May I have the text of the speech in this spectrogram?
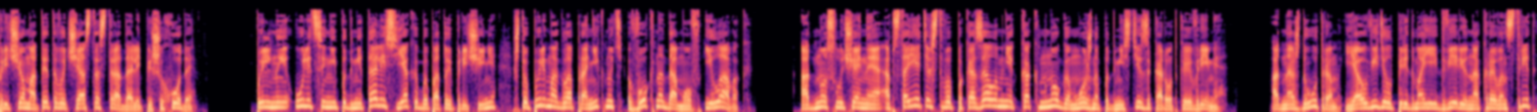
причем от этого часто страдали пешеходы. Пыльные улицы не подметались якобы по той причине, что пыль могла проникнуть в окна домов и лавок. Одно случайное обстоятельство показало мне, как много можно подмести за короткое время. Однажды утром я увидел перед моей дверью на Кревен-стрит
